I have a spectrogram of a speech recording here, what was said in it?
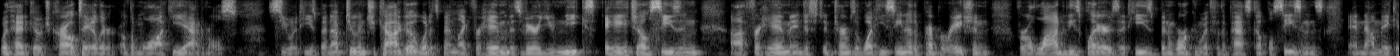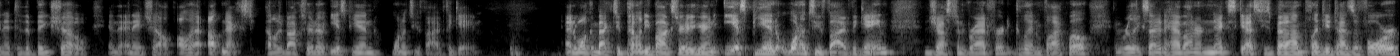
with head coach Karl Taylor of the Milwaukee Admirals. See what he's been up to in Chicago, what it's been like for him in this very unique AHL season uh, for him, and just in terms of what he's seen of the preparation for a lot of these players that he's been working with for the past couple seasons and now making it to the big show in the NHL. All that up next. Penalty Box Radio, ESPN 1025, the game. And welcome back to Penalty Box Radio here on ESPN 1025 The Game. Justin Bradford, Glenn Blackwell, and really excited to have on our next guest. He's been on plenty of times before,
